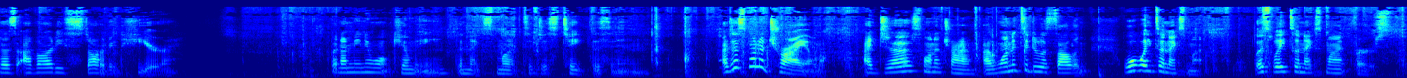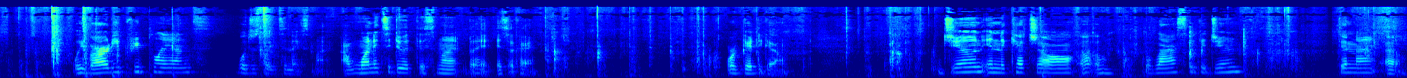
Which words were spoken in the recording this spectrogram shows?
because I've already started here. But I mean, it won't kill me the next month to just tape this in. I just want to try them. I just want to try them. I wanted to do a solid. We'll wait till next month. Let's wait till next month first. We've already pre-planned. We'll just wait till next month. I wanted to do it this month, but it's okay. We're good to go. June in the catch-all. Uh-oh. The last week of June. Didn't I? Oh,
